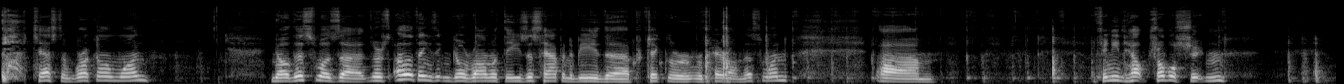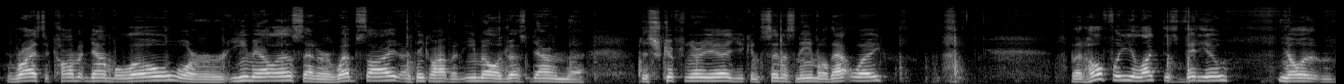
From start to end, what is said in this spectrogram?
test and work on one. You know, this was, uh, there's other things that can go wrong with these. This happened to be the particular repair on this one. Um, if you need help troubleshooting, write us a comment down below or email us at our website. I think I'll have an email address down in the description area. You can send us an email that way. But hopefully you like this video. You know,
